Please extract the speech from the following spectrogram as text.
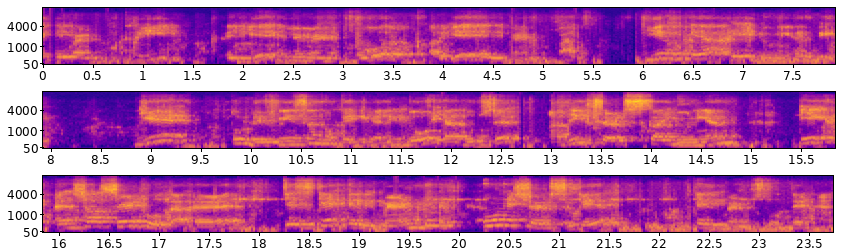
एलिमेंट थ्री फिर ये एलिमेंट फोर और ये एलिमेंट फाइव ये हो गया ए यूनियन बी ये तो डेफिनेशन हो गई यानी दो या दो से अधिक सेट्स का यूनियन एक ऐसा सेट होता है जिसके एलिमेंट पूनिशेट्स के एलिमेंट्स होते हैं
